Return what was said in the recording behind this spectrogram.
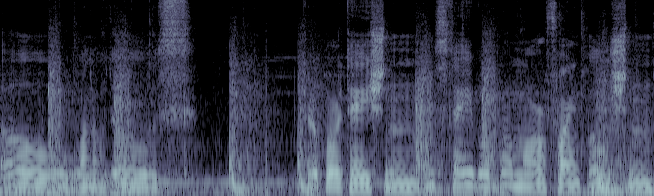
Oh, one of those. Teleportation, unstable morphine potion.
